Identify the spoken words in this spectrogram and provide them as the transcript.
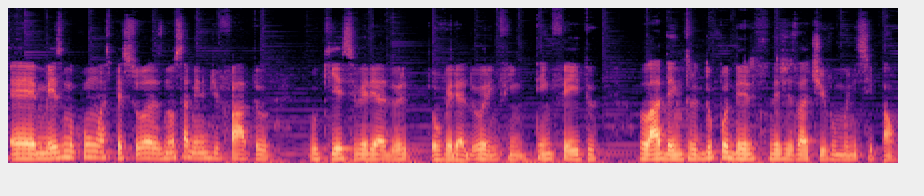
é, mesmo com as pessoas não sabendo de fato o que esse vereador ou vereador, enfim, tem feito lá dentro do poder legislativo municipal.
